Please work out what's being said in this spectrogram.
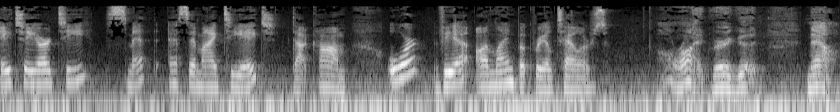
H-A-R-T, Smith, S-M-I-T-H, dot com, or via online book retailers. All right, very good. Now,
